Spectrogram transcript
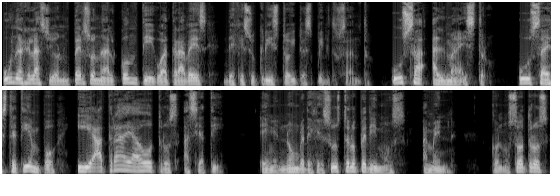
una relación personal contigo a través de Jesucristo y tu Espíritu Santo. Usa al Maestro, usa este tiempo y atrae a otros hacia ti. En el nombre de Jesús te lo pedimos. Amén. Con nosotros,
